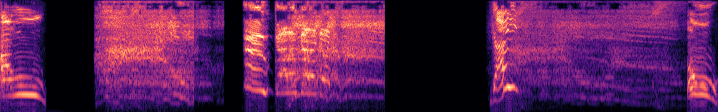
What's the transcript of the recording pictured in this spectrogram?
Oh! Oh, got him, got him, got him! Him? Oh!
